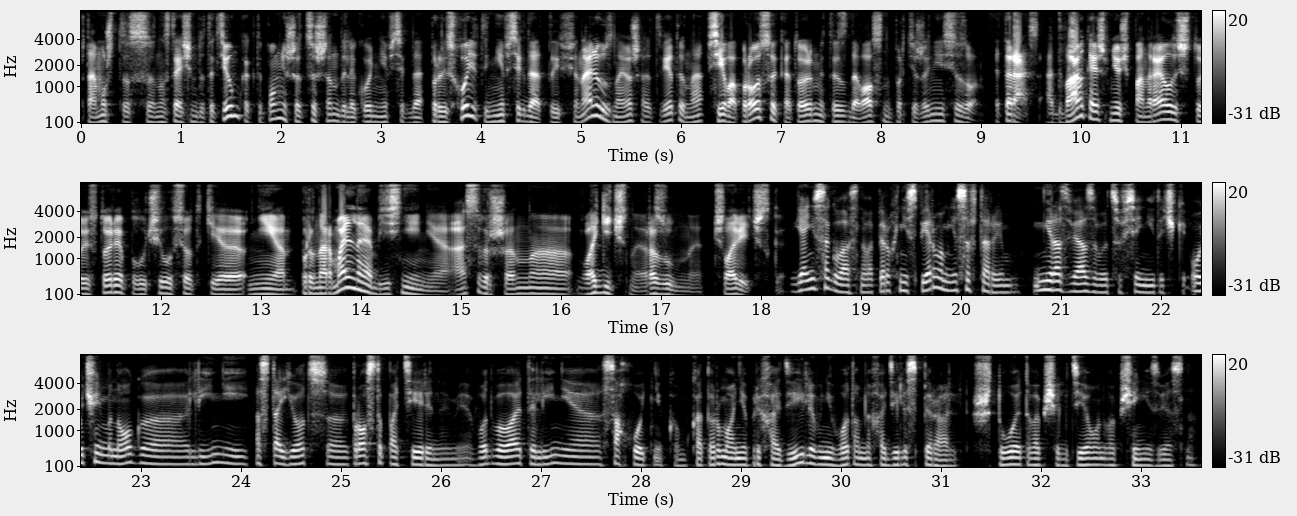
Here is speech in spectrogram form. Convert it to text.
Потому что с настоящим детективом, как ты помнишь, это совершенно далеко не всегда происходит, и не всегда ты в финале узнаешь ответы на все вопросы, которыми ты задавался на протяжении сезона. Это раз. А два, конечно, мне очень понравилось, что история получила все-таки не паранормальное объяснение, а совершенно логичное логичное, разумное, человеческое. Я не согласна. Во-первых, ни с первым, ни со вторым. Не развязываются все ниточки. Очень много линий остается просто потерянными. Вот была эта линия с охотником, к которому они приходили, в него там находили спираль. Что это вообще, где он вообще неизвестно.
